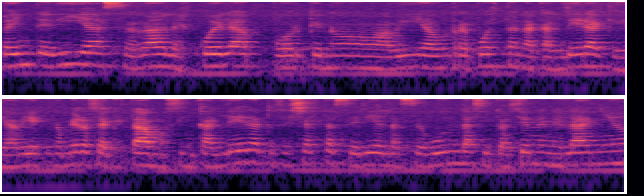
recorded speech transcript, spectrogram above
20 días cerrada la escuela porque no había un repuesto en la caldera que había que cambiar, o sea que estábamos sin caldera, entonces ya esta sería la segunda situación en el año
